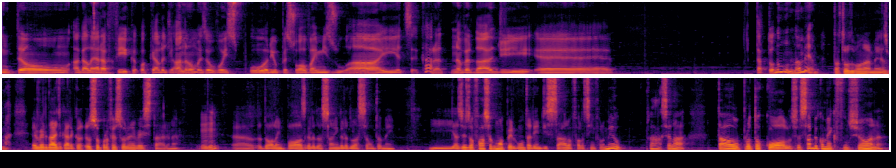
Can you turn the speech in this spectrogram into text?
Então, a galera fica com aquela de, ah, não, mas eu vou expor e o pessoal vai me zoar e etc. Cara, na verdade, é... Tá todo mundo na mesma. Tá todo mundo na mesma. É verdade, cara. Eu sou professor universitário, né? Uhum. Uh, eu dou aula em pós-graduação e graduação também. E às vezes eu faço alguma pergunta dentro de sala, eu falo assim, falo, meu, ah, sei lá, tal protocolo, você sabe como é que funciona?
